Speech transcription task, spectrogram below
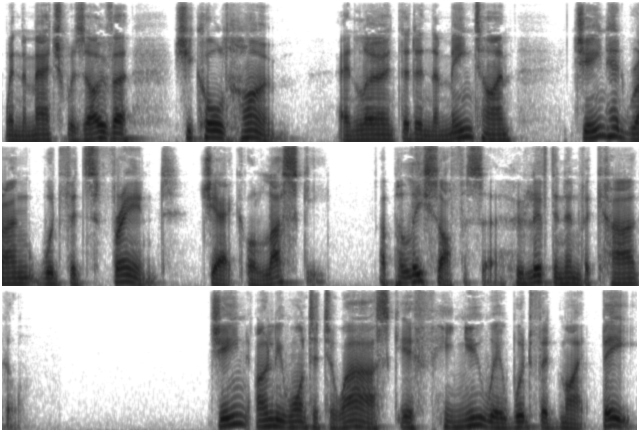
When the match was over, she called home and learned that in the meantime, Jean had rung Woodford's friend, Jack Orlusky, a police officer who lived in Invercargill. Jean only wanted to ask if he knew where Woodford might be,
